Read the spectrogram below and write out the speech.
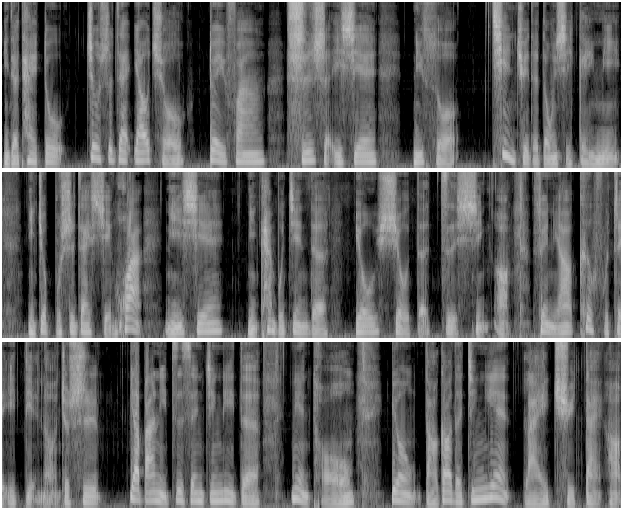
你的态度就是在要求对方施舍一些你所欠缺的东西给你，你就不是在显化你一些你看不见的。优秀的自信啊，所以你要克服这一点哦，就是要把你自身经历的念头，用祷告的经验来取代哈。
